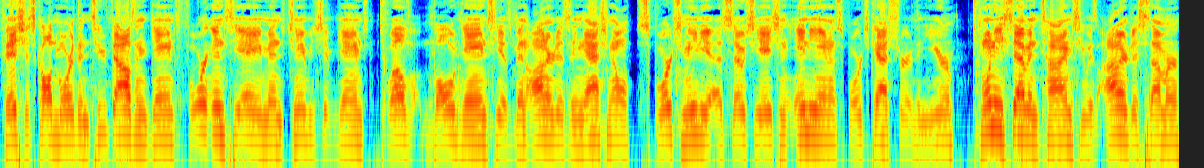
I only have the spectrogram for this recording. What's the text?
Fish has called more than 2,000 games, four NCAA men's championship games, 12 bowl games. He has been honored as the National Sports Media Association Indiana Sportscaster of the Year. 27 times he was honored this summer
